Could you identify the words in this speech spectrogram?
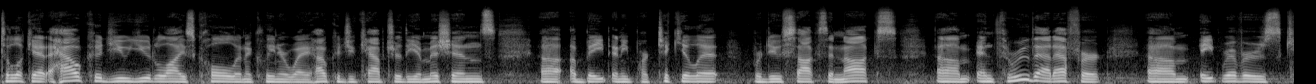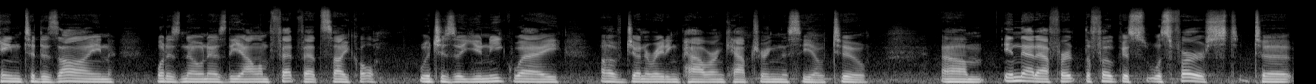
to look at how could you utilize coal in a cleaner way? How could you capture the emissions, uh, abate any particulate, reduce SOx and NOx? Um, and through that effort, um, Eight Rivers came to design what is known as the Allam-Fetvedt cycle, which is a unique way of generating power and capturing the CO2. Um, in that effort, the focus was first to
